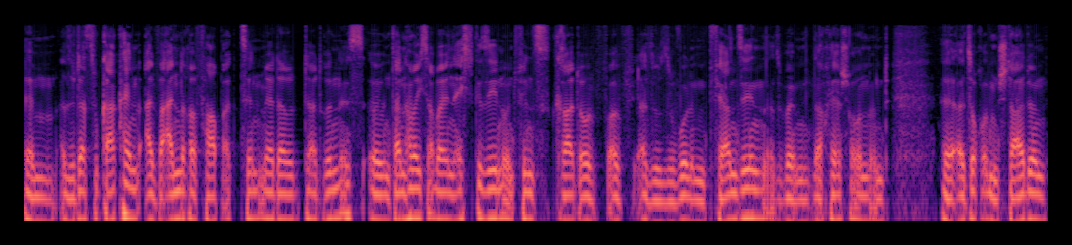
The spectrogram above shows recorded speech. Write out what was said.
Ähm, also, dass so gar kein anderer Farbakzent mehr da, da drin ist. Äh, Und dann habe ich es aber in echt gesehen und finde es gerade also sowohl im Fernsehen, also beim Nachherschauen und äh, als auch im Stadion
